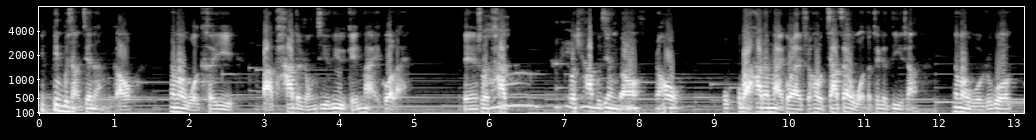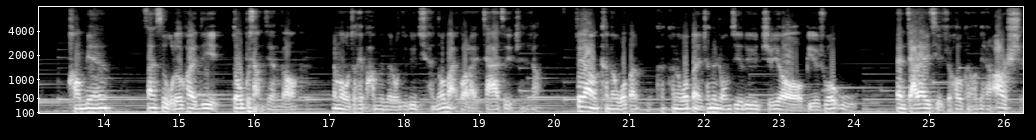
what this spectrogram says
并并不想建的很高，那么我可以把它的容积率给买过来，等于说它，说它不建高，然后我我把它的买过来之后加在我的这个地上，那么我如果旁边三四五六块地都不想建高，那么我就可以把它们的容积率全都买过来加在自己身上，这样可能我本可可能我本身的容积率只有比如说五，但加在一起之后可能会变成二十，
